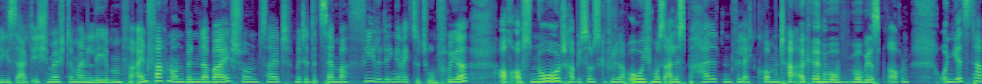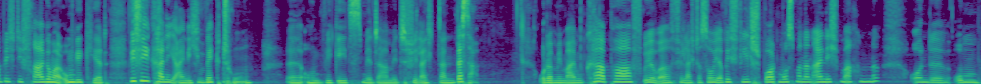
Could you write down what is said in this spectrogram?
Wie gesagt, ich möchte mein Leben vereinfachen und bin dabei, schon seit Mitte Dezember viele Dinge wegzutun. Früher, auch aus Not, habe ich so das Gefühl gehabt, oh, ich muss alles behalten, vielleicht kommen Tage, wo, wo wir es brauchen. Und jetzt habe ich die Frage mal umgekehrt, wie viel kann ich eigentlich wegtun äh, und wie geht es mir damit vielleicht dann besser? Oder mit meinem Körper, früher war vielleicht das so, ja, wie viel Sport muss man dann eigentlich machen, ne? und äh, um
